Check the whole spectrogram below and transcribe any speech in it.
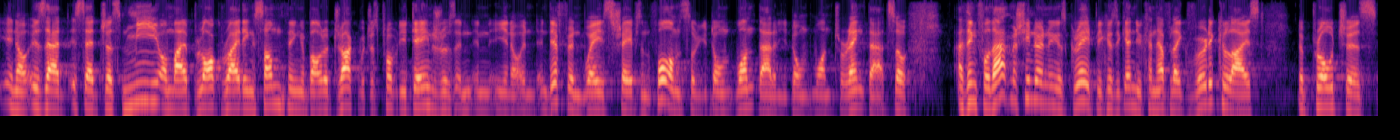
you know, is that is that just me on my blog writing something about a drug, which is probably dangerous in, in you know in, in different ways, shapes, and forms. So you don't want that, and you don't want to rank that. So I think for that, machine learning is great because again, you can have like verticalized approaches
